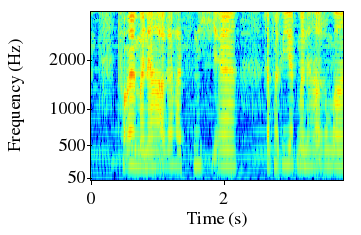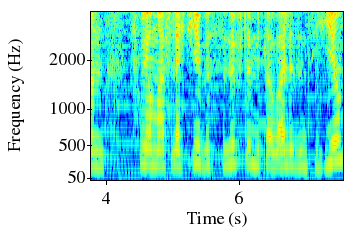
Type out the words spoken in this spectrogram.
toll, meine Haare hat es nicht äh, repariert. Meine Haare waren früher mal vielleicht hier bis zur Hüfte. Mittlerweile sind sie hier.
